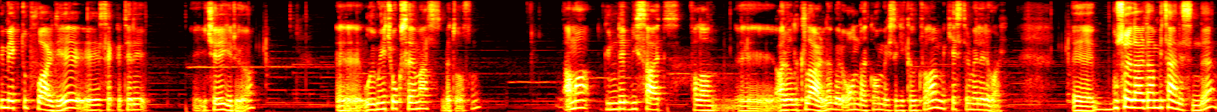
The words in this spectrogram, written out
Bir mektup var diye e, sekreteri e, içeri giriyor. Ee, uyumayı çok sevmez Beethoven. Ama günde bir saat falan e, aralıklarla böyle 10 dakika 15 dakikalık falan bir kestirmeleri var. Ee, bu sürelerden bir tanesinde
